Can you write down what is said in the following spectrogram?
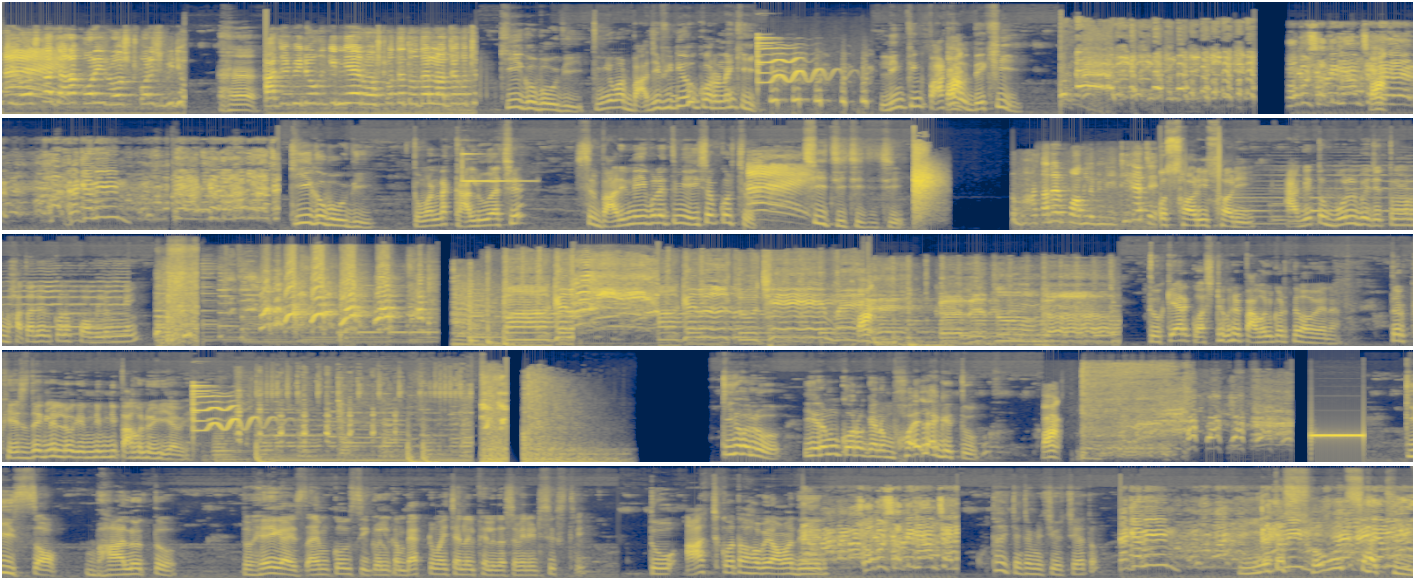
বলছি রোস্টটা যারা করিস রোস্ট করিস ভিডিও হ্যাঁ। বাজে ভিডিও কি নিয়ে রোস্ট করতে তোদের লজ্জা করছে? কি গো বৌদি তুমি আমার বাজে ভিডিও করো নাকি? লিঙ্ক ফিঙ্ক পাঠাও দেখি। কি গো বৌদি তোমার না কালু আছে? সে বাড়ি নেই বলে তুমি এইসব করছ? ছি ছি ছি ছি ছি। ভাতারের প্রবলেম নেই ঠিক আছে? ও সরি সরি আগে তো বলবে যে তোমার ভাতারের কোনো প্রবলেম নেই। পাগল পাগল তুঝে তোকে আর কষ্ট করে পাগল করতে হবে না। তোর ফেস দেখলে লোক এমনি এমনি পাগল হয়ে যাবে। কি হলো? এরম করো কেন? ভয় লাগে তো। কি সব ভালো তো। তো hey guys I am Kaushik welcome back to my channel Feluda seven eight six three তো আজ কথা হবে আমাদের কোথায় চেঁচামেচি হচ্ছে এত? ইয়ে তো সবুজ সাথী?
